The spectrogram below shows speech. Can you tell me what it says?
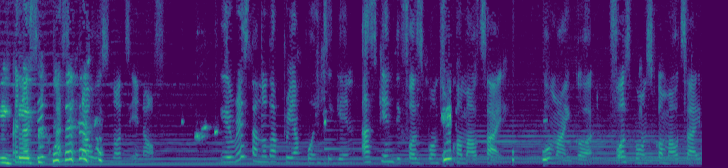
and as if, as if that was not enough. He raised another prayer point again asking the firstborn to come outside. Oh my god. Firstborns come outside.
